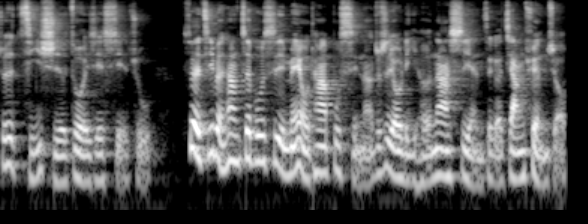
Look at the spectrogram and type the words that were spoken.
就是及时的做一些协助。”所以基本上这部戏没有他不行啊，就是由李荷娜饰演这个江劝九。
